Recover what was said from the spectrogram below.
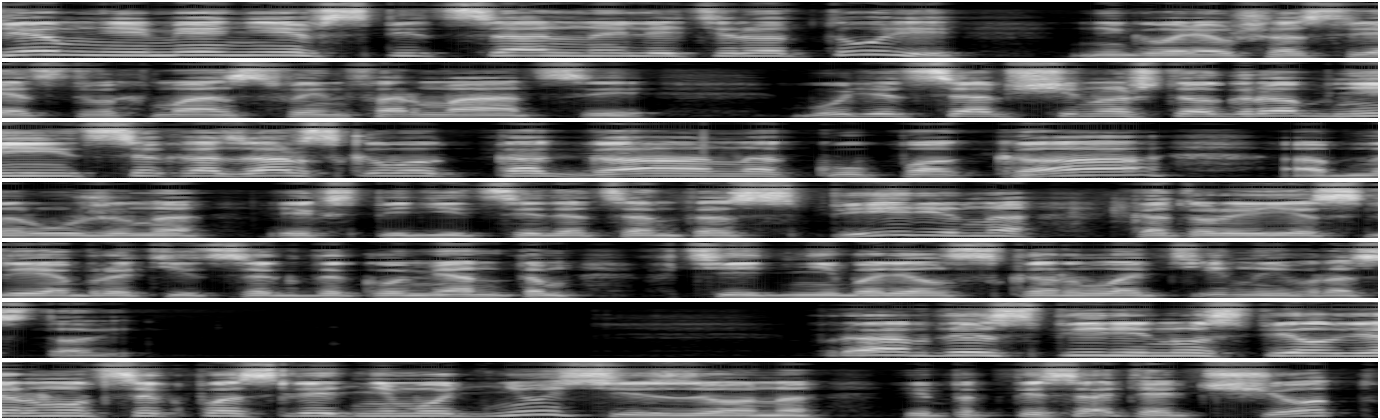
Тем не менее, в специальной литературе, не говоря уж о средствах массовой информации, будет сообщено, что гробница хазарского Кагана Купака обнаружена экспедицией доцента Спирина, который, если обратиться к документам, в те дни болел скарлатиной в Ростове. Правда, Спирин успел вернуться к последнему дню сезона и подписать отчет,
